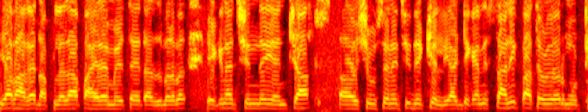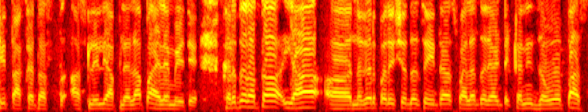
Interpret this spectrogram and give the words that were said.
या भागात आपल्याला पाहायला मिळतंय. त्याचबरोबर एकनाथ शिंदे यांच्या शिवसेनेची देखील या ठिकाणी स्थानिक पातळीवर मोठी ताकद असत असलेली आपल्याला पाहायला मिळते. खरं तर आता या नगर परिषदेचा इतिहास पाहिला तर या ठिकाणी जवळपास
